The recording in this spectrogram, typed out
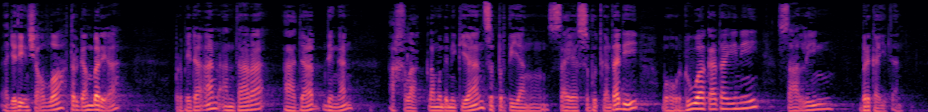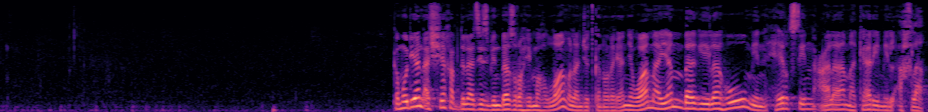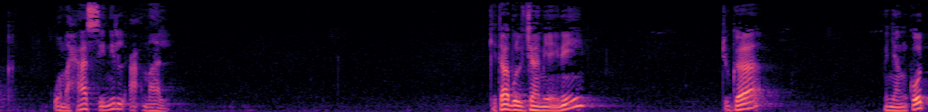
Nah, jadi insya Allah tergambar ya perbedaan antara adab dengan akhlak. Namun demikian seperti yang saya sebutkan tadi bahwa dua kata ini saling berkaitan. Kemudian Syekh Abdul Aziz bin Baz rahimahullah melanjutkan uraiannya wa ma yanbaghi lahu min hirsin ala makarimil akhlaq wa mahasinil a'mal. Kitabul Jami' ini juga menyangkut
